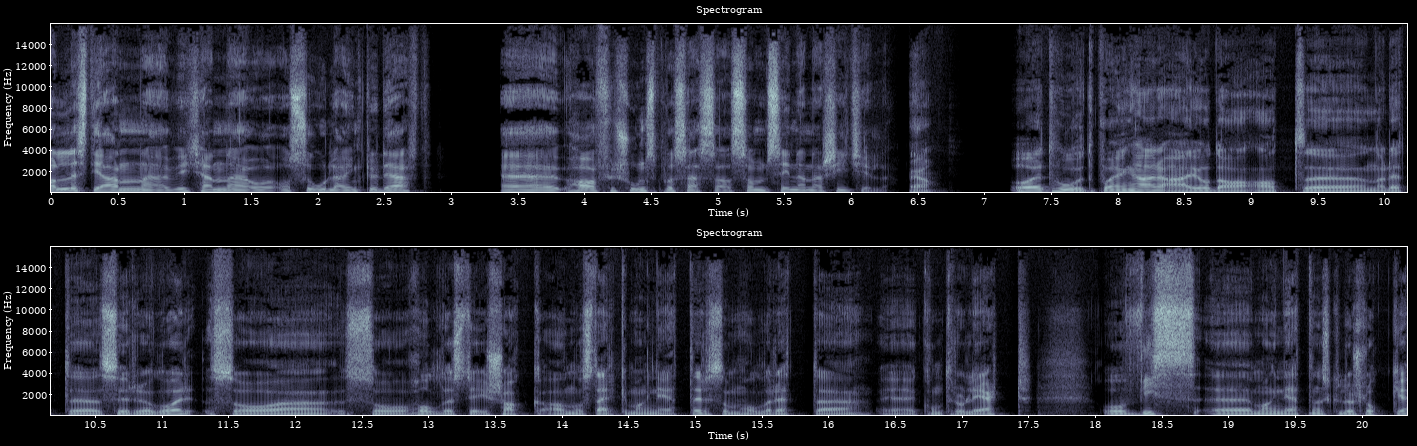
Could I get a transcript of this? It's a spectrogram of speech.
alle stjernene vi kjenner, og, og sola inkludert, eh, har fusjonsprosesser som sin energikilde. ja. Og et hovedpoeng her er jo da at eh, når dette surrer og går, så, så holdes det i sjakk av noen sterke magneter som holder dette eh, kontrollert. Og hvis eh, magnetene skulle slukke,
